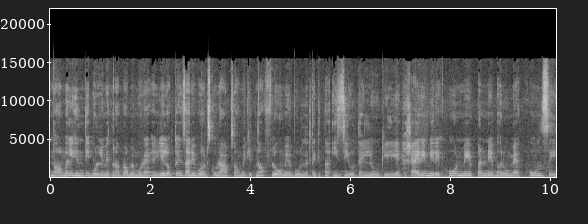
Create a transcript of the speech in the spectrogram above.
नॉर्मल हिंदी बोलने में इतना प्रॉब्लम हो रहा है। ये लोग तो इन सारे वर्ड्स को रैप सॉन्ग में कितना फ्लो में बोल देते हैं, कितना ईजी होता है इन लोगों के लिए। शायरी मेरे खून में, पन्ने भरूँ मैं खून से।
